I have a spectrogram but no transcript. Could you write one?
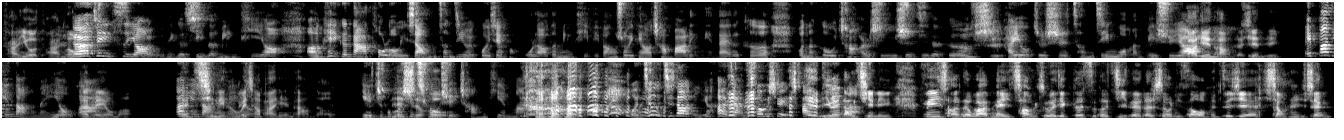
团又团哦，对啊，这一次要有那个新的命题哦，呃，可以跟大家透露一下，我们曾经有过一些很无聊的命题，比方说一定要唱八零年代的歌，不能够唱二十一世纪的歌，是，还有就是曾经我们必须要八点档的限定，哎，八点档的没有吧？还没有吗？但庆你很会唱八点档的哦。也只不过是秋水长天嘛，我就知道你要讲秋水长天。因为当庆龄非常的完美唱出，而且歌词都记得的时候，你知道我们这些小男生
